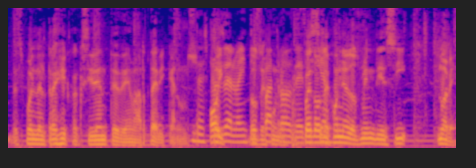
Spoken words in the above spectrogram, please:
después del trágico accidente de Marta Erika Alonso. Después Hoy, del 2 24 junio. de Fue 2 de junio de 2019.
